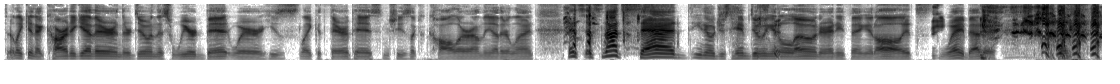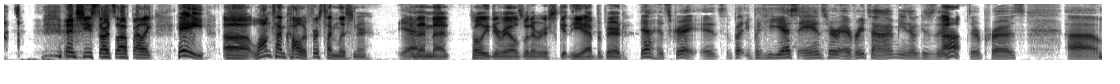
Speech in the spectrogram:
They're like in a car together, and they're doing this weird bit where he's like a therapist, and she's like a caller on the other line. It's it's not sad, you know, just him doing it alone or anything at all. It's way better. and she starts off by like, "Hey, uh, long time caller, first time listener," Yeah, and then that totally derails whatever skit he had prepared. Yeah, it's great. It's but but he yes ands her every time, you know, because they're Ah. they're pros. Um,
